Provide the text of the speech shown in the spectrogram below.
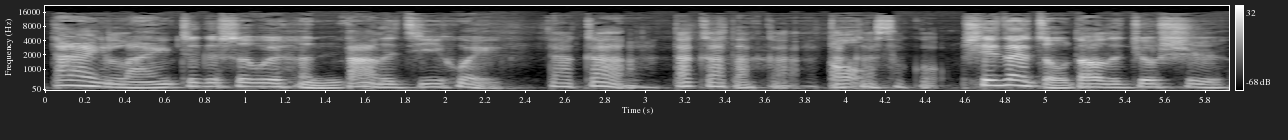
带来这个社会很大的机会。大家大家大家大家说过。现在走到的就是。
